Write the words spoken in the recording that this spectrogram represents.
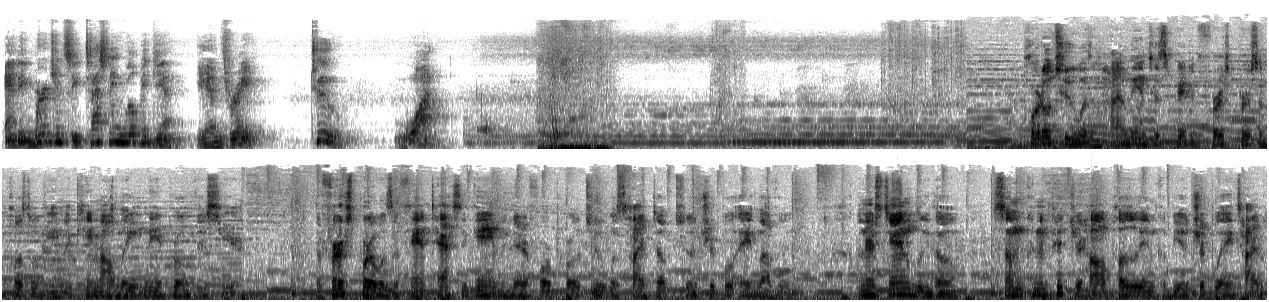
and emergency testing will begin in three, two, one. Portal 2 was a highly anticipated first-person puzzle game that came out late in April of this year. The first Portal was a fantastic game and therefore Portal 2 was hyped up to a AAA level. Understandably though, some couldn't picture how a puzzle game could be a AAA title.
